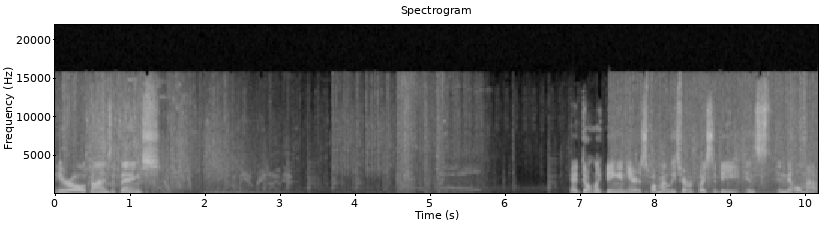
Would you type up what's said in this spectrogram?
Hear all kinds of things. I don't like being in here. It's probably my least favorite place to be in, in the whole map.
